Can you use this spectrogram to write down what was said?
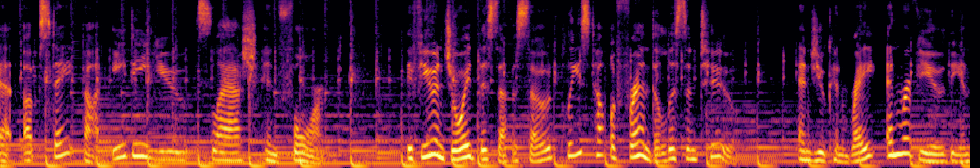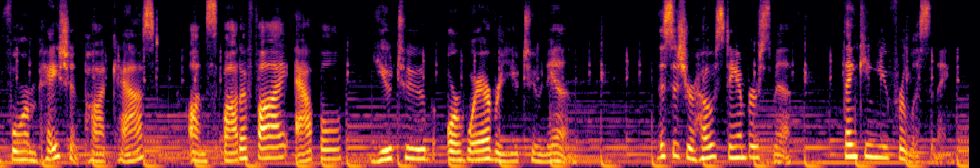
at upstate.edu/informed. If you enjoyed this episode, please tell a friend to listen too. And you can rate and review the Informed Patient podcast on Spotify, Apple, YouTube, or wherever you tune in. This is your host, Amber Smith, thanking you for listening.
